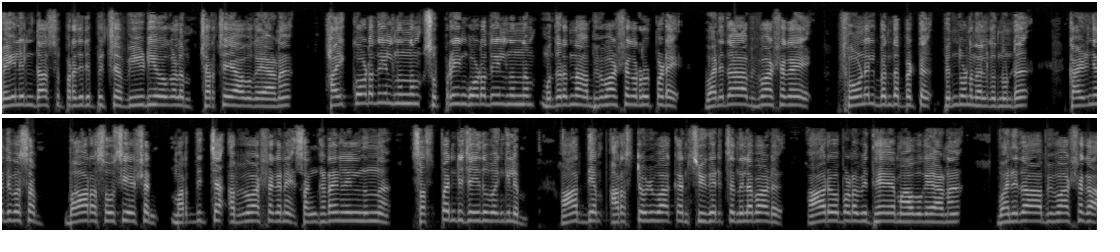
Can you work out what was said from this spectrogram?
ബെയിലിൻ ദാസ് പ്രചരിപ്പിച്ച വീഡിയോകളും ചർച്ചയാവുകയാണ്. ഹൈക്കോടതിയിൽ നിന്നും സുപ്രീം കോടതിയിൽ നിന്നും മുതിർന്ന അഭിഭാഷകർ ഉൾപ്പെടെ വനിതാ അഭിഭാഷകയെ ഫോണിൽ ബന്ധപ്പെട്ട് പിന്തുണ നൽകുന്നുണ്ട്. കഴിഞ്ഞ ദിവസം ബാർ അസോസിയേഷൻ മർദ്ദിച്ച അഭിഭാഷകനെ സംഘടനയിൽ നിന്ന് സസ്പെൻഡ് ചെയ്തുവെങ്കിലും ആദ്യം അറസ്റ്റ് ഒഴിവാക്കാൻ സ്വീകരിച്ച നിലപാട് ആരോപണ വിധേയമാവുകയാണ്. വനിതാ അഭിഭാഷക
